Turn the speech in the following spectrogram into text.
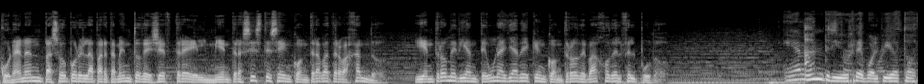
Cunanan pasó por el apartamento de Jeff Trail mientras este se encontraba trabajando y entró mediante una llave que encontró debajo del felpudo. Andrew revolvió todo.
